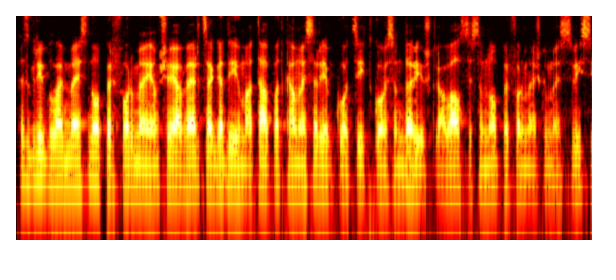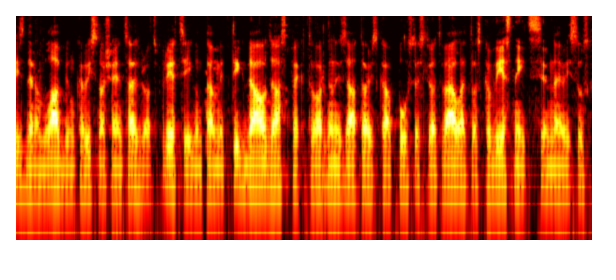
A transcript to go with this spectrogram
Es gribu, lai mēs noperformējam šajā vērtē gadījumā tāpat, kā mēs ar jebko citu, ko esam darījuši, kā valsts esam noperformējuši, ka mēs visi izdarām labi un ka visi no šejienes aizbrauc priecīgi. Un tam ir tik daudz aspektu, organizatoriskā puse. Es ļoti vēlētos, ka viesnīcas ir nevis uz,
